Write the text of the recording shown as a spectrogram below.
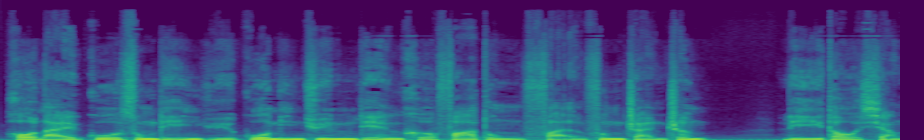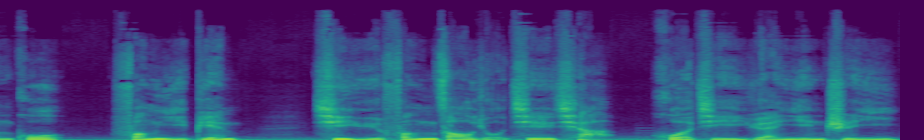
后来，郭松龄与国民军联合发动反奉战争，李道向郭、冯一边，其与冯早有接洽，或即原因之一。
